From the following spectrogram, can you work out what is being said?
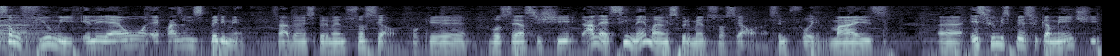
Esse é um filme, ele é, um, é quase um experimento, sabe? É um experimento social. Porque você assistir. Aliás, cinema é um experimento social, né? Sempre foi. Mas uh, esse filme especificamente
